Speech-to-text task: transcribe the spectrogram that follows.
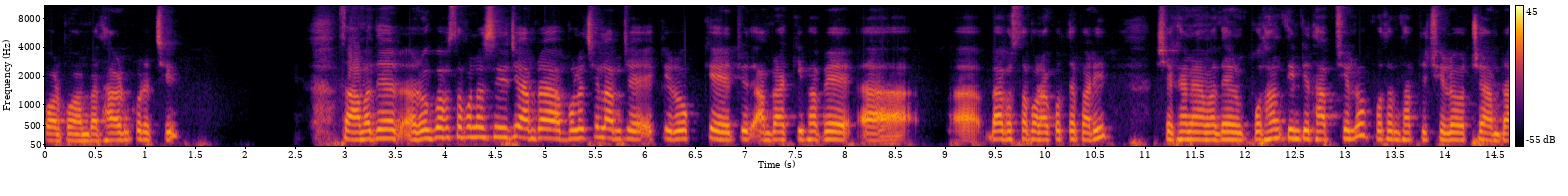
পর্ব আমরা ধারণ করেছি। তো আমাদের রোগ ব্যবস্থাপনা সিরিজে আমরা বলেছিলাম যে একটি রোগকে আমরা কীভাবে ব্যবস্থাপনা করতে পারি সেখানে আমাদের প্রধান তিনটি ধাপ ছিল। প্রথম ধাপটি ছিল হচ্ছে আমরা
